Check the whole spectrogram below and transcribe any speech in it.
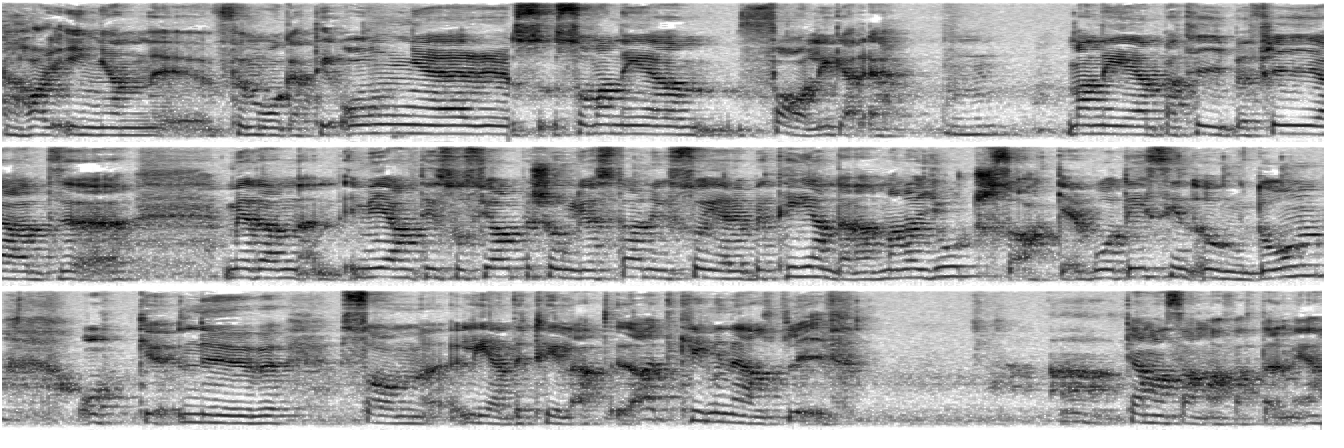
har ingen förmåga till ånger, så, man är farligare. Man är empatibefriad. eh, Medan med antisocial personlighetsstörning så är det beteenden, att man har gjort saker både i sin ungdom och nu som leder till att, ett kriminellt liv. Kan man sammanfatta det med.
